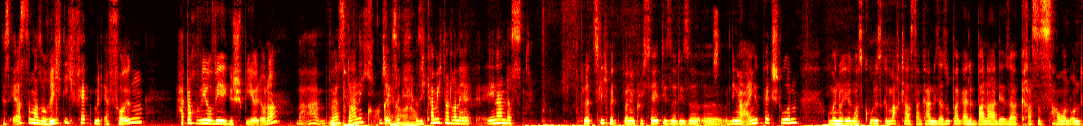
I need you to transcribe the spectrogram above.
das erste Mal so richtig fett mit Erfolgen hat doch WoW gespielt, oder? War, war es da nicht oh, so? Also ich kann mich noch daran erinnern, dass plötzlich mit Burning Crusade diese, diese äh, Dinger eingepatcht wurden und wenn du irgendwas Cooles gemacht hast, dann kam dieser super geile Banner, dieser krasse Sound und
